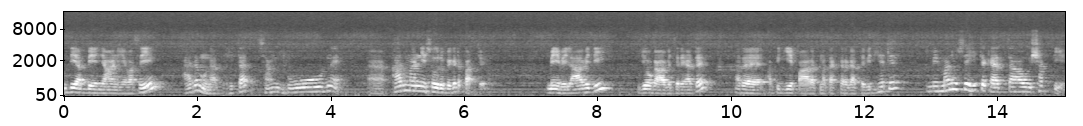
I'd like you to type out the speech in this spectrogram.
උද්‍යප්පේ ඥානීය වශයෙන් අරමුණත් හිතත් සම්පූර්ණ කර්මන්නේ ස්වරූපයකටපත් වෙනවා. මේ වෙලාවේදී යෝගාවචරයට අර අපි ගියේ පාරක් මතක් කරගත්ත විදිහට මේ මිනිස් හිත කැත්තා වූ ශක්තිය.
